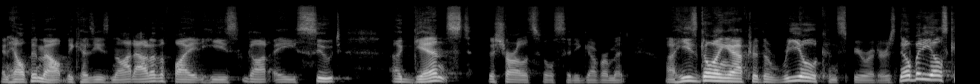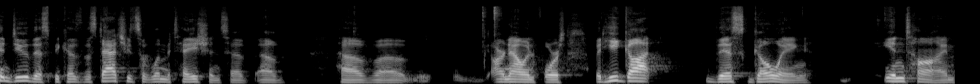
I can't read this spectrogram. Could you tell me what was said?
and help him out because he's not out of the fight. He's got a suit against the Charlottesville city government. Uh, he's going after the real conspirators. Nobody else can do this because the statutes of limitations have have, have uh, are now in force. But he got this going in time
